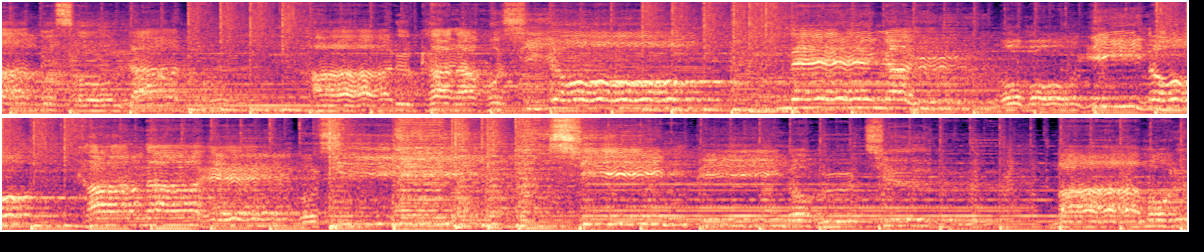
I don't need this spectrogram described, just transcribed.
空の遥かな星よ願う想いの叶え星神秘の宇宙守る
